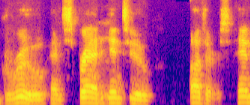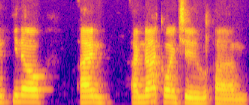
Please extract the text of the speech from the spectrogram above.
grew and spread mm-hmm. into others. And you know, I'm I'm not going to. Um,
